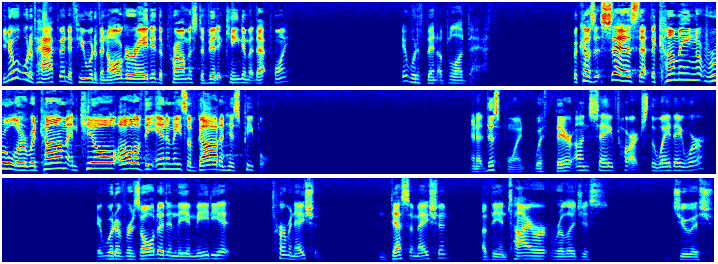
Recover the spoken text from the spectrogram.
You know what would have happened if he would have inaugurated the promised Davidic kingdom at that point? It would have been a bloodbath. Because it says that the coming ruler would come and kill all of the enemies of God and his people. And at this point, with their unsaved hearts the way they were, it would have resulted in the immediate termination and decimation of the entire religious Jewish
